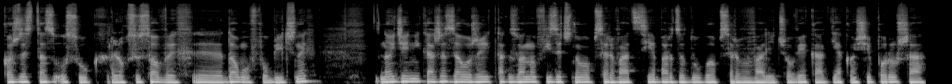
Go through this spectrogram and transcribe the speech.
korzysta z usług luksusowych y, domów publicznych. No i dziennikarze założyli tak zwaną fizyczną obserwację, bardzo długo obserwowali człowieka, jak on się porusza,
